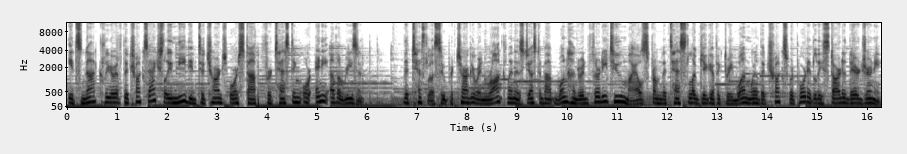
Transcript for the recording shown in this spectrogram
It's not clear if the trucks actually needed to charge or stop for testing or any other reason. The Tesla supercharger in Rocklin is just about 132 miles from the Tesla Gigafactory 1 where the trucks reportedly started their journey.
